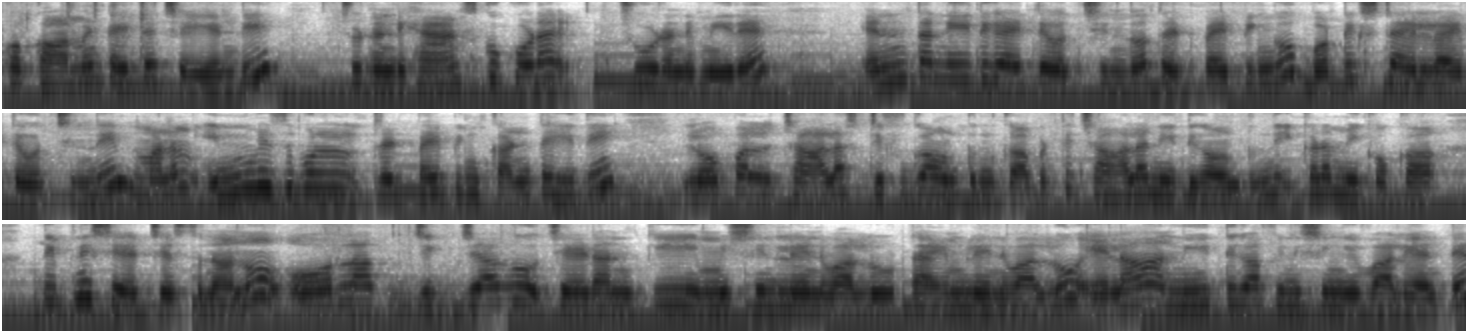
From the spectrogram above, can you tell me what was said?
ఒక కామెంట్ అయితే చేయండి. చూడండి హ్యాండ్స్కు కూడా చూడండి మీరే. ఎంత నీట్గా అయితే వచ్చిందో థ్రెడ్ పైపింగ్ బొటిక్ స్టైల్లో అయితే వచ్చింది. మనం ఇన్విజిబుల్ థ్రెడ్ పైపింగ్ కంటే ఇది లోపల చాలా స్టిఫ్గా ఉంటుంది కాబట్టి చాలా నీట్గా ఉంటుంది. ఇక్కడ మీకు ఒక టిప్ని షేర్ చేస్తున్నాను. ఓవర్లాక్ జిగ్జాగ్ చేయడానికి మిషన్ లేని వాళ్ళు టైం లేని వాళ్ళు ఎలా నీట్గా ఫినిషింగ్ ఇవ్వాలి అంటే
